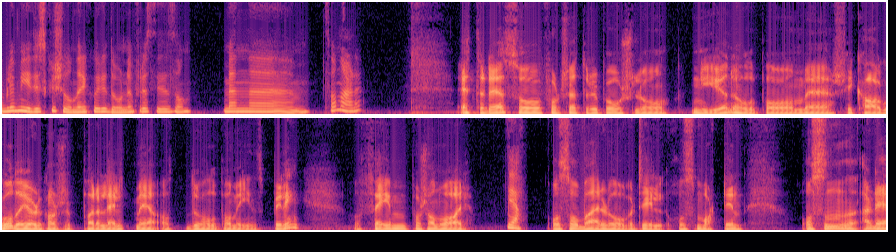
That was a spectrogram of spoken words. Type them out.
Det ble mye diskusjoner i korridorene, for å si det sånn. Men eh, sånn er det. Etter det så fortsetter du på Oslo Nye. Du holder på med Chicago. Det gjør du kanskje parallelt med at du holder på med innspilling. Og Fame på Chat Noir. Ja. Og så bærer du over til hos Martin. Åssen er det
